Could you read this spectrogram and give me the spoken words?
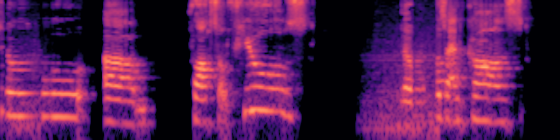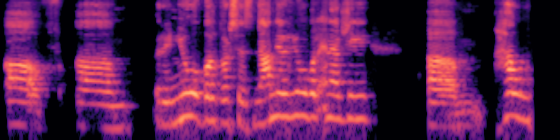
to um, fossil fuels the pros and cons of um, renewable versus non-renewable energy um, how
